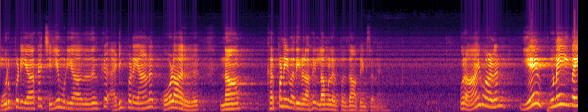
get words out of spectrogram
உருப்படியாக செய்ய முடியாததற்கு அடிப்படையான கோளாறு நாம் கற்பனைவாதிகளாக இல்லாமல் இருப்பது தான் அப்படின்னு சொன்னேன். ஒரு ஆய்வாளன் ஏன் புனைவை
